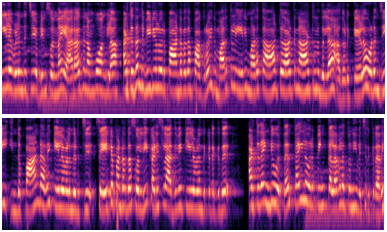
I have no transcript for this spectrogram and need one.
கீழே விழுந்துச்சு அப்படின்னு சொன்னா யாராவது நம்புவாங்களா? அடுத்தது அந்த வீடியோல ஒரு பாண்டவை தான் பாக்குறோம். இது மரத்துல ஏறி மரத்தை ஆட்டு ஆட்டுன்னு ஆட்டுனதுல அதோட கிளை உடஞ்சி இந்த பாண்டாவே கீழே விழுந்துடுச்சு. சேட்டை பண்றதா சொல்லி கடைசியில அதுவே கீழே விழுந்து கிடக்குது. அடுத்ததான் இங்க ஒருத்தர் கையில ஒரு பிங்க் கலர்ல துணி வச்சிருக்கிறாரு.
